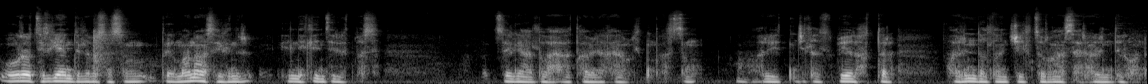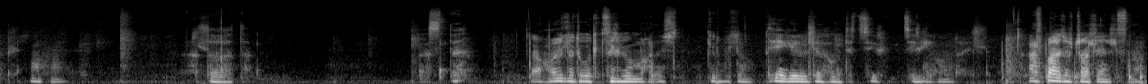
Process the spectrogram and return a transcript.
өөрөө зэргийн амьдрал бас асан тэгээ манаас ихнэр энэ нэлийн зэрэгт бас цэргийн алуу хаагаад гавныхаа амралтанд гарсан. 20 хэдэн жил бол би доктор 27 жил 6 сар 24 хоног. Алууд астай. За хоёулаа тэгвэл цэргийн юм байна шүү. дээ. Гэр бүлийн. Тийм гэрүүлээ хүнд цэргийн хүнд байл. Албаа авч байгаа юм хэлсэн үү?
